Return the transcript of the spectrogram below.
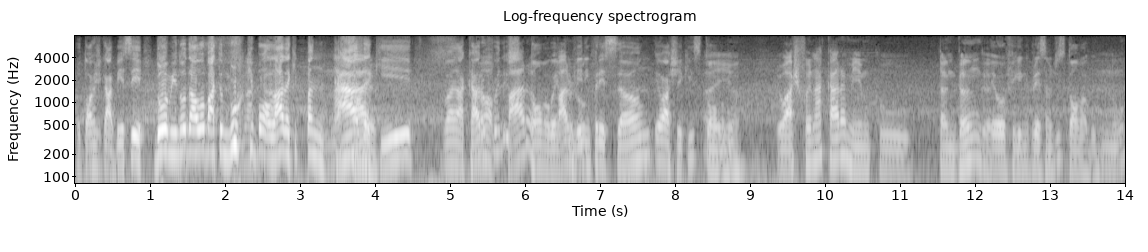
o toque de cabeça e dominou, Dalô, bateu, nur, que bolada, que pancada aqui. Vai na cara ou foi no para- estômago? Em para o primeira impressão, eu achei que estômago. Aí. Eu acho que foi na cara mesmo que o Tanganga Eu fiquei com impressão de estômago. no-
